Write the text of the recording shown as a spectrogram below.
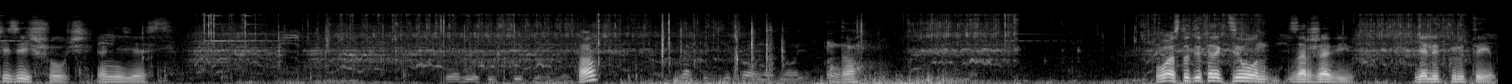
Чи зійшов, чи я не єсть. Я ж не підсікую. А? Я ж не знаю. Да. У вас тут і фрикціон заржавів. Я відкрутив.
